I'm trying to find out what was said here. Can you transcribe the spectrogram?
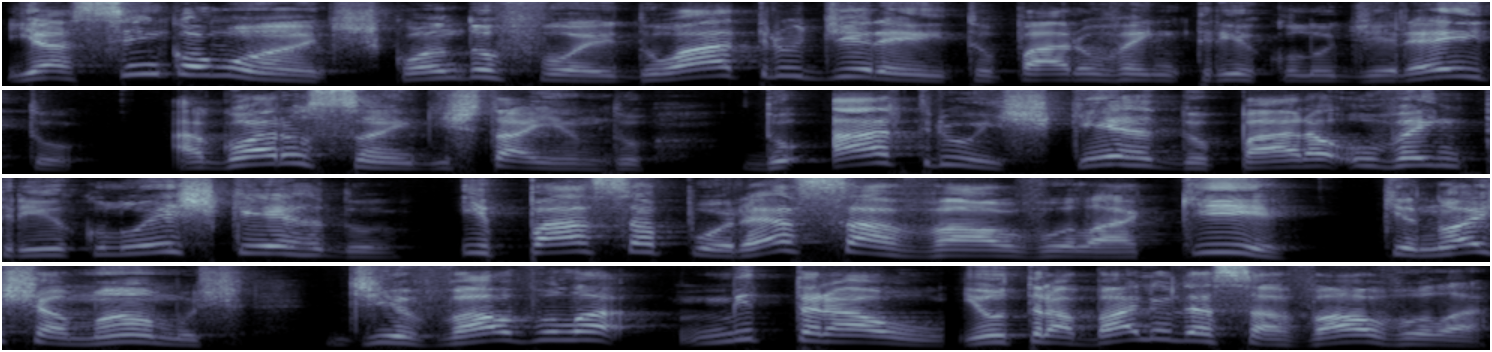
E assim como antes, quando foi do átrio direito para o ventrículo direito, agora o sangue está indo do átrio esquerdo para o ventrículo esquerdo e passa por essa válvula aqui, que nós chamamos de válvula mitral. E o trabalho dessa válvula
